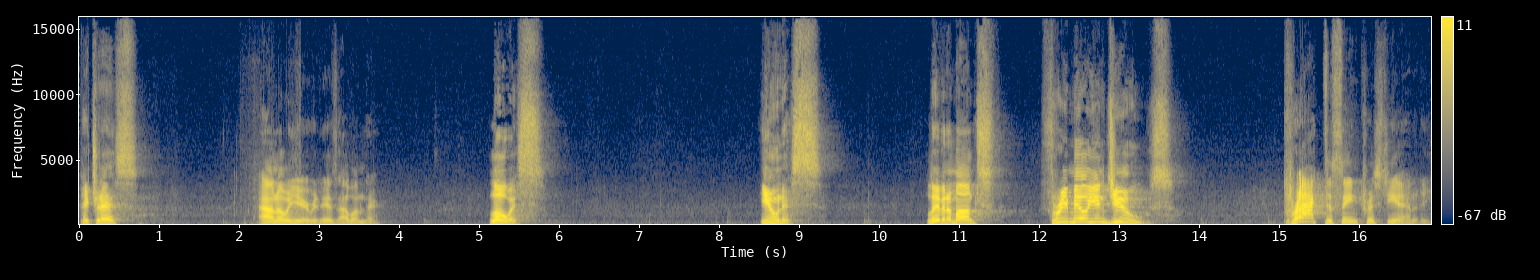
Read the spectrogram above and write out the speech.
Picture this. I don't know what year it is, I wasn't there. Lois, Eunice, living amongst three million Jews, practicing Christianity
